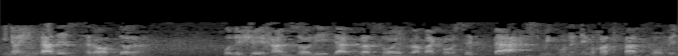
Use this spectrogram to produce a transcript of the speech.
اینا اینقدر استراب دارن. خود شیخ انصاری در رسائل و مکاسب بحث می‌کنه نمی‌خواد فتوا بده.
